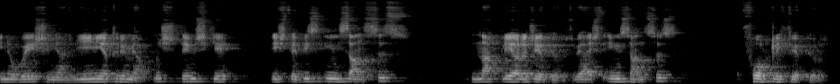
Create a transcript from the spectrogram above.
innovation yani yeni yatırım yapmış. Demiş ki işte biz insansız nakliye aracı yapıyoruz veya işte insansız forklift yapıyoruz.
